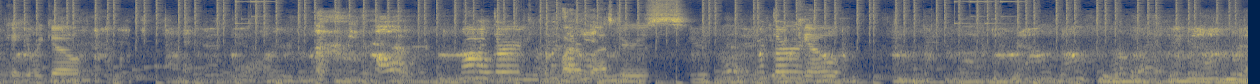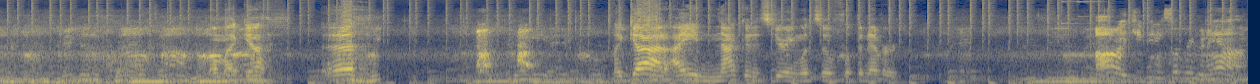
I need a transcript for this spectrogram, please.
Okay, here we go. No, I'm in third. I'm in Fire second. blasters. I'm in Here third. we go. Oh my god. Uh, my god, I am not good at steering whatsoever flippin' ever. Oh, I keep eating slippery banana.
